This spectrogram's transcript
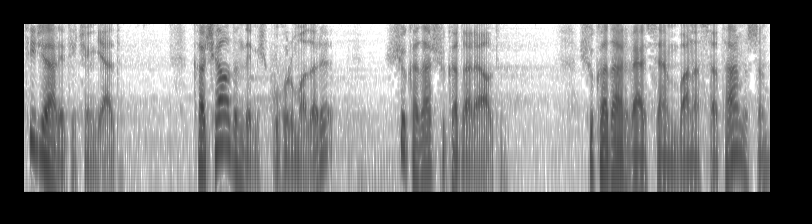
Ticaret için geldim. Kaça aldın demiş bu hurmaları? Şu kadar şu kadar aldım. Şu kadar versem bana satar mısın?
